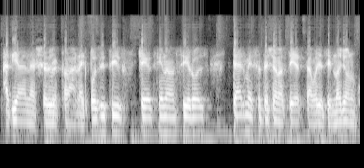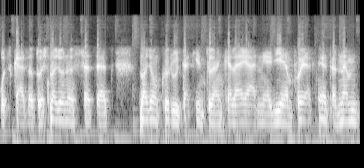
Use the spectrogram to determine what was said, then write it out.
hát jelen esetben talán egy pozitív célt finanszíroz. Természetesen azt értem, hogy ez egy nagyon kockázatos, nagyon összetett, nagyon körültekintően kell eljárni egy ilyen projektnél, tehát nem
